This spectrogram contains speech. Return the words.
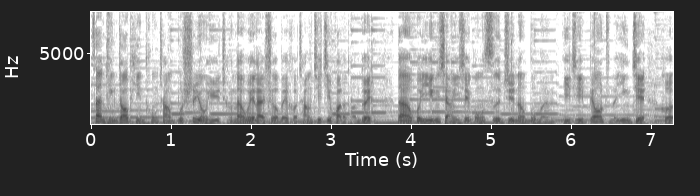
暂停招聘通常不适用于承担未来设备和长期计划的团队，但会影响一些公司职能部门以及标准的硬件和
